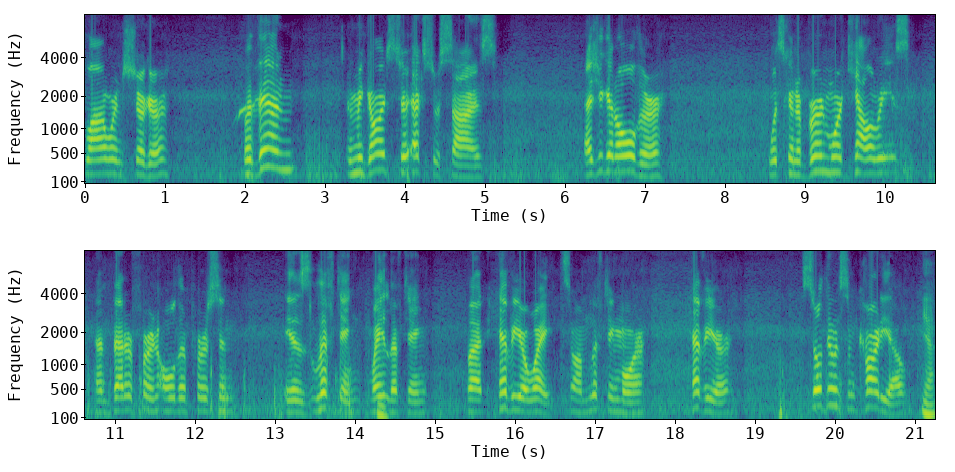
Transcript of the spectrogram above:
flour and sugar. But then, in regards to exercise, as you get older, what's going to burn more calories and better for an older person is lifting, weightlifting, but heavier weight. So I'm lifting more, heavier, still doing some cardio. Yeah.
